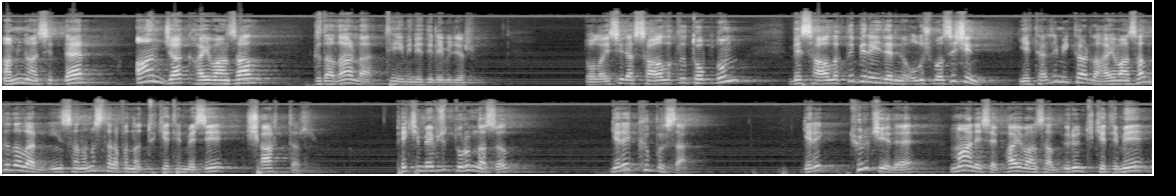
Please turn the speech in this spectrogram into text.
amino asitler ancak hayvansal gıdalarla temin edilebilir. Dolayısıyla sağlıklı toplum ve sağlıklı bireylerin oluşması için yeterli miktarda hayvansal gıdaların insanımız tarafından tüketilmesi şarttır. Peki mevcut durum nasıl? Gerek Kıbrıs'a, gerek Türkiye'de maalesef hayvansal ürün tüketimi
